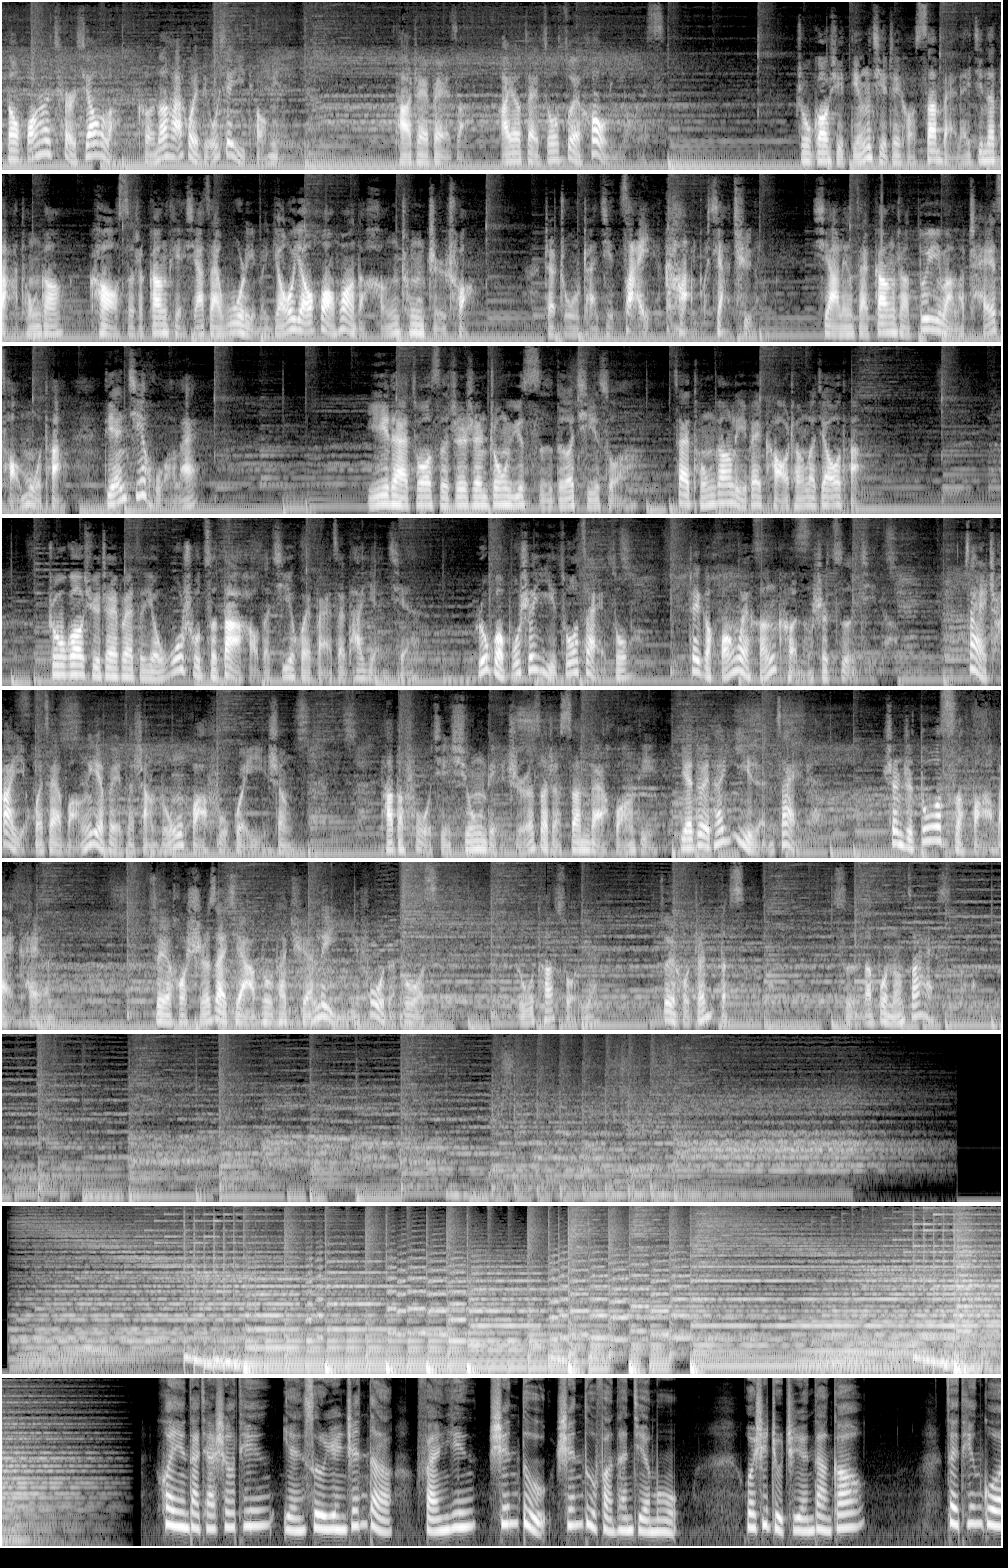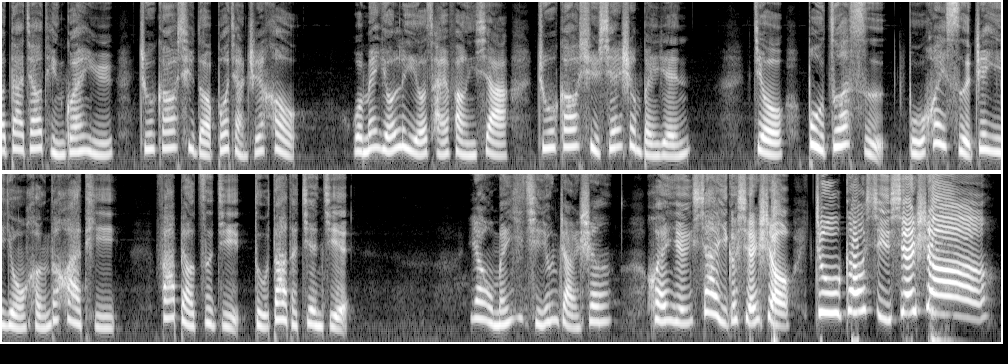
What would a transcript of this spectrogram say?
等皇上气儿消了，可能还会留下一条命。他这辈子还要再做最后一。朱高煦顶起这口三百来斤的大铜缸靠似是钢铁侠在屋里面摇摇晃晃的横冲直撞。这朱瞻基再也看不下去了，下令在缸上堆满了柴草木炭，点起火来。一代作死之身终于死得其所，在铜缸里被烤成了焦炭。朱高煦这辈子有无数次大好的机会摆在他眼前，如果不是一作再作。这个皇位很可能是自己的，再差也会在王爷位子上荣华富贵一生。他的父亲、兄弟、侄子这三代皇帝也对他一忍再忍，甚至多次法外开恩。最后实在架不住他全力以赴的作死，如他所愿，最后真的死了，死的不能再死。大家收听严肃认真的梵音深度深度访谈节目，我是主持人蛋糕。在听过大焦亭关于朱高煦的播讲之后，我们有理由采访一下朱高煦先生本人，就不作死不会死这一永恒的话题，发表自己独到的见解。让我们一起用掌声欢迎下一个选手朱高煦先生。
